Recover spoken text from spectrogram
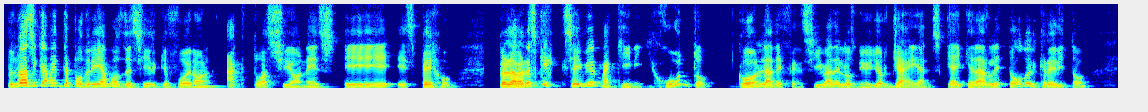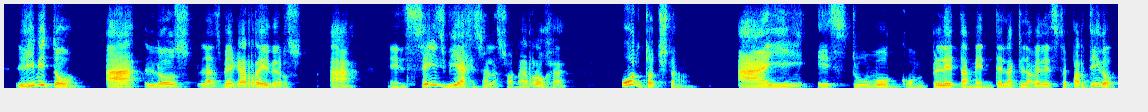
Pues básicamente podríamos decir que fueron actuaciones eh, espejo, pero la verdad es que Xavier McKinney, junto con la defensiva de los New York Giants, que hay que darle todo el crédito, limitó a los Las Vegas Raiders a, en seis viajes a la zona roja, un touchdown. Ahí estuvo completamente la clave de este partido.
